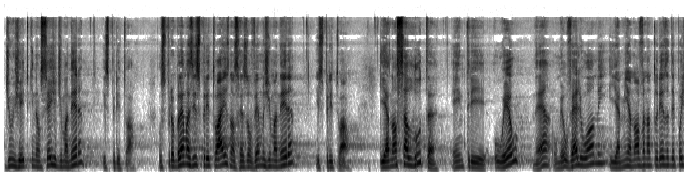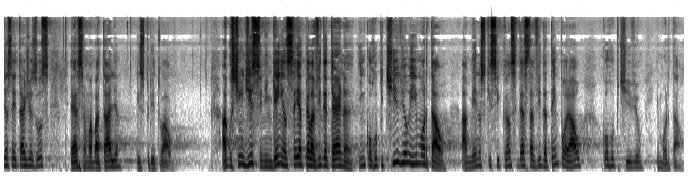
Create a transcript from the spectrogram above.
de um jeito que não seja de maneira espiritual. Os problemas espirituais nós resolvemos de maneira espiritual. E a nossa luta entre o eu né, o meu velho homem e a minha nova natureza depois de aceitar Jesus, essa é uma batalha espiritual. Agostinho disse: Ninguém anseia pela vida eterna, incorruptível e imortal, a menos que se canse desta vida temporal, corruptível e mortal.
